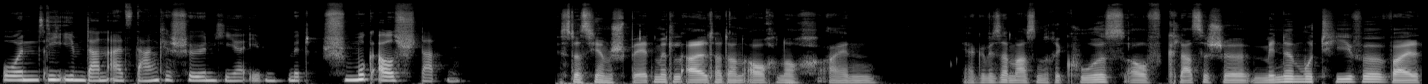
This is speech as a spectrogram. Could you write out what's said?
und die ihm dann als Dankeschön hier eben mit Schmuck ausstatten. Ist das hier im Spätmittelalter dann auch noch ein ja gewissermaßen Rekurs auf klassische Minnemotive, weil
